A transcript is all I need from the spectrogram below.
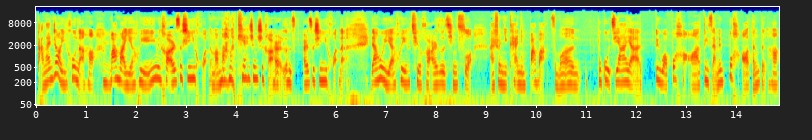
打完仗以后呢，哈，妈妈也会因为和儿子是一伙的嘛，妈妈天生是和儿子儿子是一伙的，然后也会去和儿子倾诉，啊，说你看你爸爸怎么不顾家呀，对我不好啊，对咱们不好等等哈。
